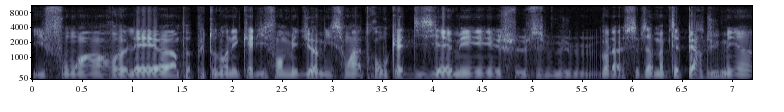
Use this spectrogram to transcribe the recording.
ils, font un relais euh, un peu plus tôt dans les qualifs en médium. Ils sont à 3 ou 4 dixièmes et voilà, ça m'a peut-être perdu, mais euh,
